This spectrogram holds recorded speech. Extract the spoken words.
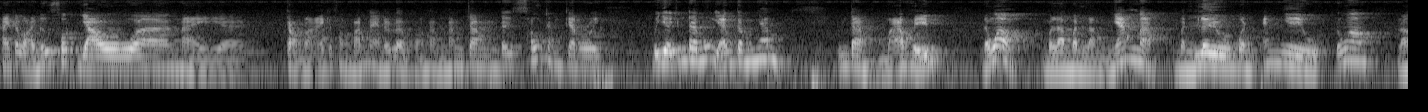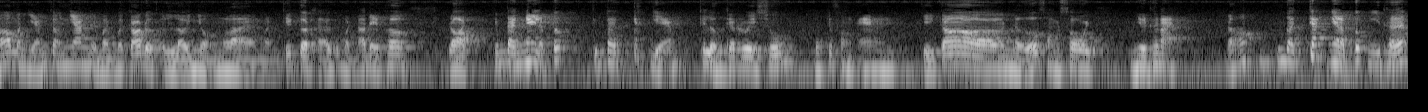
hai cái loại nước sốt dâu ờ, này ờ, cộng lại cái phần bánh này nó là khoảng tầm 500 tới 600 calorie. Bây giờ chúng ta muốn giảm cân nhanh chúng ta mạo hiểm đúng không? Mà là mình làm nhanh mà. Mình liều, mình ăn nhiều. Đúng không? Đó, mình giảm cân nhanh thì mình mới có được lợi nhuận là mình, cái cơ thể của mình nó đẹp hơn. Rồi, chúng ta ngay lập tức, chúng ta cắt giảm cái lượng calorie xuống một cái phần ăn, chỉ có nửa phần xôi như thế này. Đó, chúng ta cắt ngay lập tức như thế.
